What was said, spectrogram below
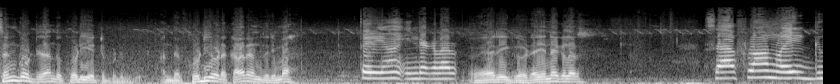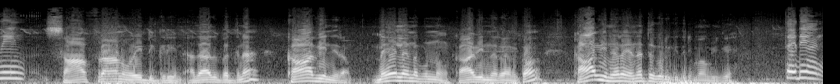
செங்கோட்டையில் அந்த கொடி ஏற்றப்படுது. அந்த கொடியோட கலர் என்ன தெரியுமா? தெரியும். இந்த கலர் வெரி குட் என்ன colour saffron white green saffron white green அதாவது பார்த்தீங்கன்னா காவி நிறம். மேலே என்ன பண்ணும்? காவி நிறம் இருக்கும். காவி நிறம் என்னத்தை குறிக்குது தெரியுமா உங்களுக்கு? தெரியும்.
